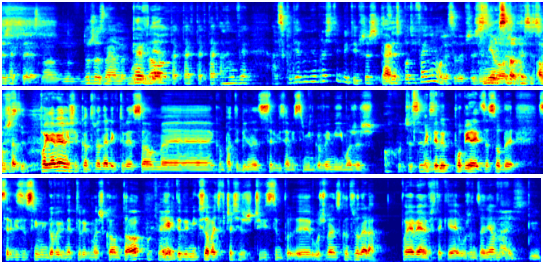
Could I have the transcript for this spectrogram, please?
wiesz jak to jest, no, no dużo znajomych mówi, Pewnie. no tak, tak, tak, tak, ale mówię, ale skąd ja bym miał brać te bity? Przecież Tak. ze Spotify nie mogę sobie przecież Nie Owszem, pojawiają się kontrolery, które są e, kompatybilne z serwisami streamingowymi i możesz O kurczę, jak gdyby pobierać zasoby serwisów streamingowych, na których masz konto, Okej. i jak gdyby miksować w czasie rzeczywistym y, używając kontrolera. Pojawiają się takie urządzenia. W, Nice.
